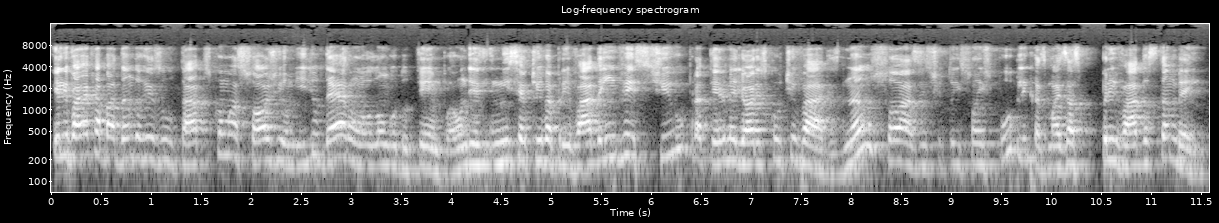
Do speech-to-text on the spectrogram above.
Ele vai acabar dando resultados como a soja e o milho deram ao longo do tempo, onde a iniciativa privada investiu para ter melhores cultivares, não só as instituições públicas, mas as privadas também.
